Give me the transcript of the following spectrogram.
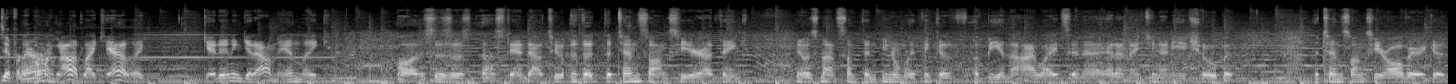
Different Like, oh my god! Like yeah, like get in and get out, man. Like oh, this is a, a standout too. The, the the ten songs here, I think. You know, it's not something you normally think of, of being the highlights in a, at a 1998 show, but the 10 songs here are all very good.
